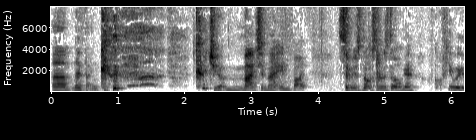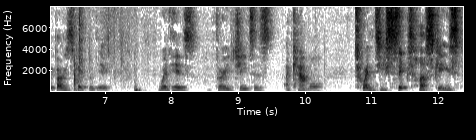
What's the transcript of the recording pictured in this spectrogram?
Um, no thanks. could you imagine that invite? Someone just knocks on his door and go, got a few bones to pick with you. With his three cheetahs, a camel, 26 huskies.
